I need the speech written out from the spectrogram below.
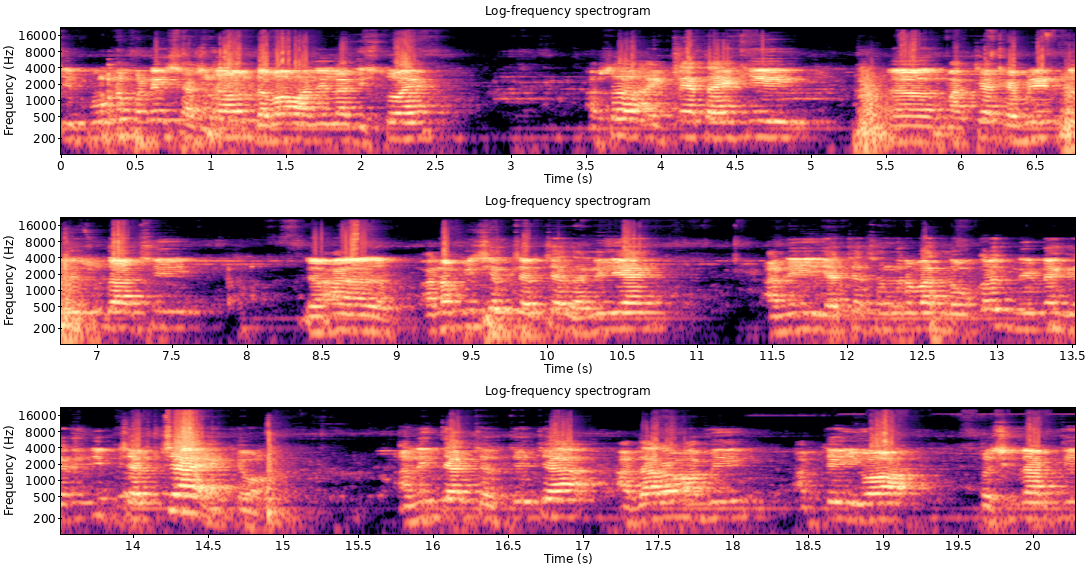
की पूर्णपणे शासनावर दबाव आलेला दिसतो आहे असं ऐकण्यात आहे की मागच्या कॅबिनेटमध्ये सुद्धा अशी अनऑफिशियल चर्चा झालेली आहे. आणि याच्या संदर्भात लवकरच निर्णय घेण्याची चर्चा आहे केवळ आणि त्या चर्चेच्या आधारावर आम्ही आमचे युवा प्रशिक्षणार्थी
